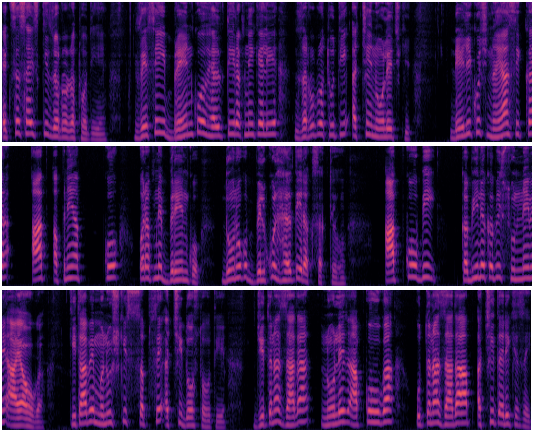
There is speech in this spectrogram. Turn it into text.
एक्सरसाइज की ज़रूरत होती है, वैसे ही ब्रेन को हेल्थी रखने के लिए ज़रूरत होती है अच्छे नॉलेज की। डेली कुछ नया सीखकर आप अपने आप को और अपने ब्रेन को, दोनों को बिल्कुल हेल्थी रख सकते हो। आपको भी कभी ना कभी सुनने में आया होगा, किताबें मनुष्य की सबसे अच्छी दोस्त होती है। जितना ज़्यादा नॉलेज आपको होगा, उतना ज़्यादा आप अच्छी तरीके से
